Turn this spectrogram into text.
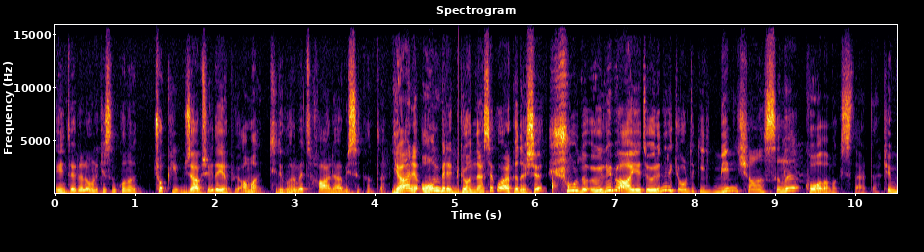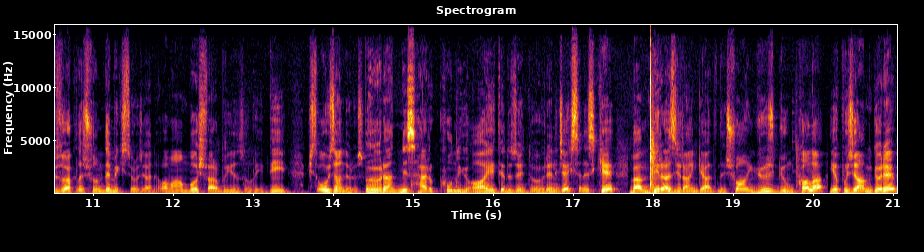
İntegral 12 sınıf konuları çok güzel bir şekilde yapıyor. Ama trigonometri hala bir sıkıntı. Yani 11'e göndersek o arkadaşı şurada öyle bir ayeti öğrenir ki oradaki ilk bin şansını kovalamak isterdi. Şimdi biz o arkadaş şunu demek istiyoruz yani. Aman boş ver bu yazılıyı. Değil. İşte o yüzden diyoruz. Öğrendiğiniz her konuyu AYT düzeyinde öğreneceksiniz ki ben 1 Haziran geldiğinde şu an 100 gün kala yapacağım görev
